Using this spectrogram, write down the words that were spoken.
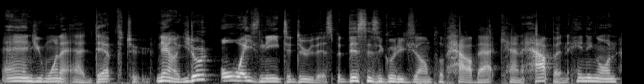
and you want to add depth to? Now, you don't always need to do this, but this is a good example of how that can happen. Depending on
